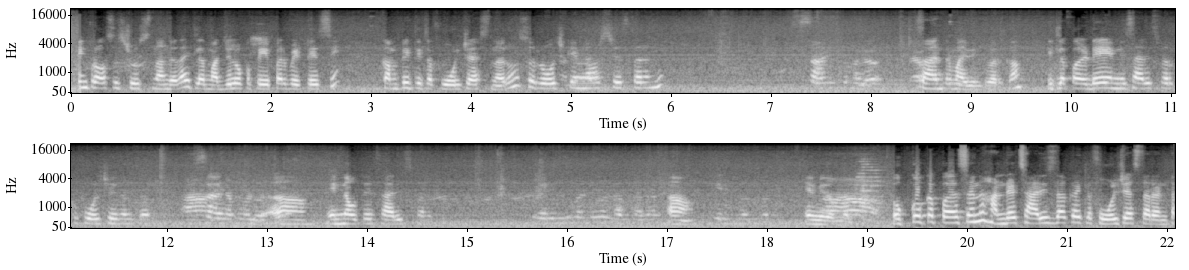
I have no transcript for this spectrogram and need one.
స్టిచ్చింగ్ ప్రాసెస్ చూస్తున్నాం కదా ఇట్లా మధ్యలో ఒక పేపర్ పెట్టేసి కంప్లీట్ ఇట్లా ఫోల్డ్ చేస్తున్నారు. సో రోజుకి ఎన్ని అవర్స్ చేస్తారండి? సాయంత్రం ఐదింటి వరకు. ఇట్లా పర్ డే ఎన్ని సారీస్ వరకు ఫోల్డ్ చేయగలుగుతారు? ఎన్ని అవుతాయి సారీస్ వరకు? ఎనిమిది వందలు ఒక్కొక్క పర్సన్ హండ్రెడ్ శారీస్ దాకా ఇట్లా ఫోల్డ్ చేస్తారంట.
